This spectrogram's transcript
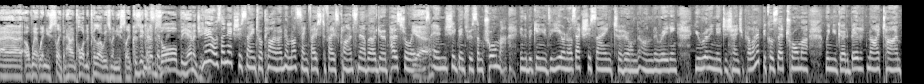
uh, when, when you sleep and how important a pillow is when you sleep because you can Most absorb the energy. Yeah, I was only actually saying to a client, I- I'm not saying face to face clients now, but I do postal readings, Yeah. and she'd been through some trauma in the beginning of the year, and I was actually saying to her on, on the reading, you really need to change your pillow because that trauma, when you go to bed at night time,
